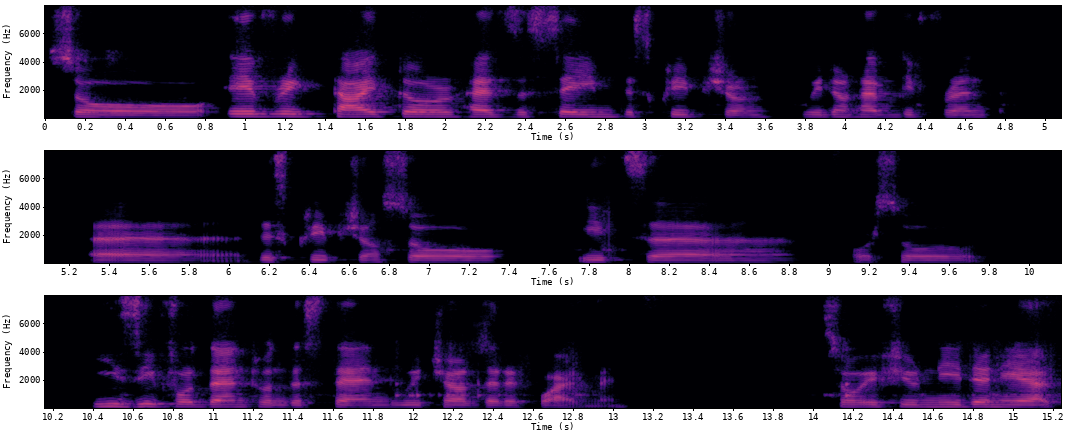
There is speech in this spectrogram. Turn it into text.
So every title has the same description. We don't have different uh, descriptions. So it's uh, also easy for them to understand which are the requirements. So if you need any help,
